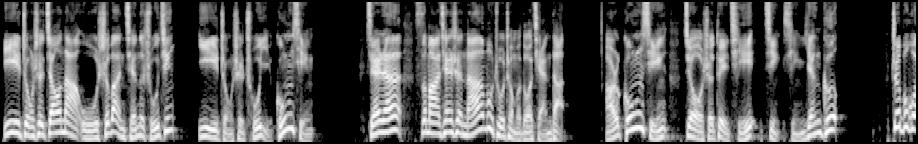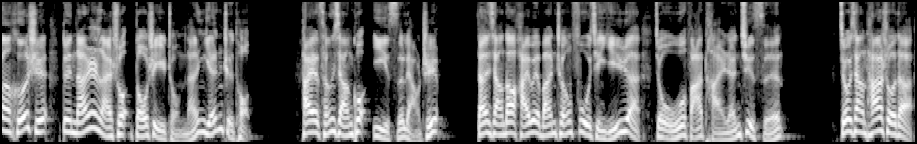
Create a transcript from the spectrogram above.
一种是交纳五十万钱的赎金，一种是处以宫刑。显然，司马迁是拿不出这么多钱的，而宫刑就是对其进行阉割。这不管何时，对男人来说都是一种难言之痛。他也曾想过一死了之。但想到还未完成父亲遗愿，就无法坦然去死。就像他说的：“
